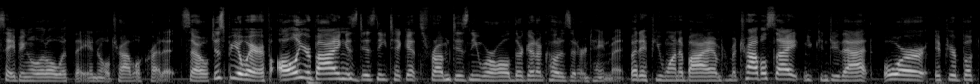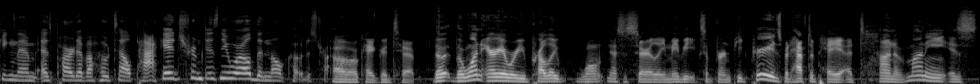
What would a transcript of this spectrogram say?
saving a little with the annual travel credit. So just be aware if all you're buying is Disney tickets from Disney World, they're going to code as entertainment. But if you want to buy them from a travel site, you can do that. Or if you're booking them as part of a hotel package from Disney World, then they'll code as travel. Oh, okay, good tip. The the one area where you probably won't necessarily, maybe except during peak periods, but have to pay a ton of money is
